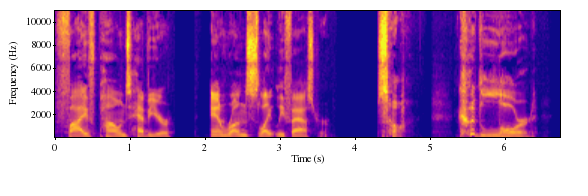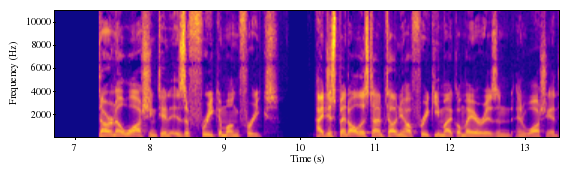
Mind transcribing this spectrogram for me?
five pounds heavier, and runs slightly faster. So Good Lord. Darnell Washington is a freak among freaks. I just spent all this time telling you how freaky Michael Mayer is and, and Washington.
